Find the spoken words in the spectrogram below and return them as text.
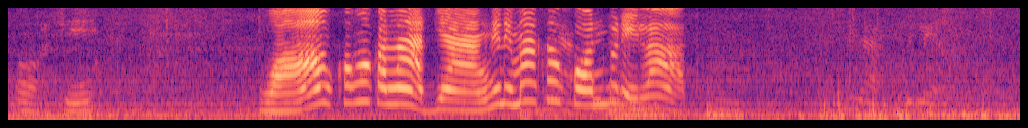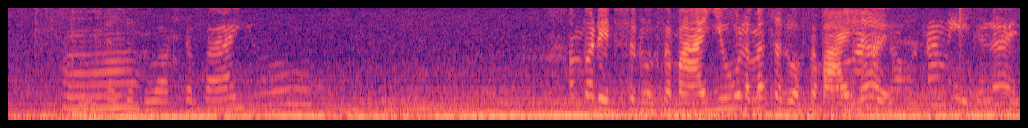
อ๋อสิว้าวเขาว่ากันลาดยางนี่นี่มากเข้าก่อนบ่ได้ลาดอยากไปแล้วอืแต่มสะดวกสบายอยู่มันบ่ได้สะดวกสบายอยูแล้วมันสะดวกสบายเลยออกทางนี้ก็ได้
